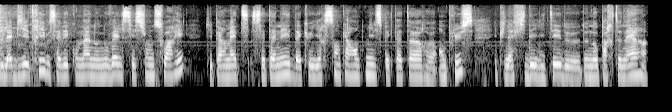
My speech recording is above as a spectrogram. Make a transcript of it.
de la billetterie. Vous savez qu'on a nos nouvelles sessions de soirée qui permettent cette année d'accueillir 140 000 spectateurs euh, en plus, et puis la fidélité de, nos partenaires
